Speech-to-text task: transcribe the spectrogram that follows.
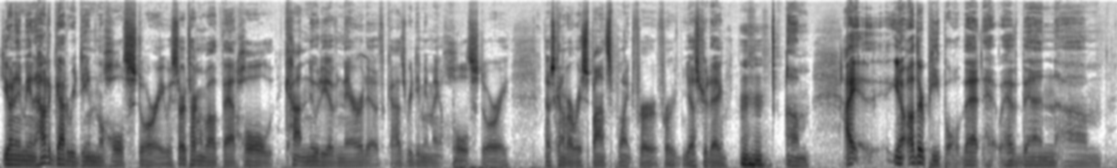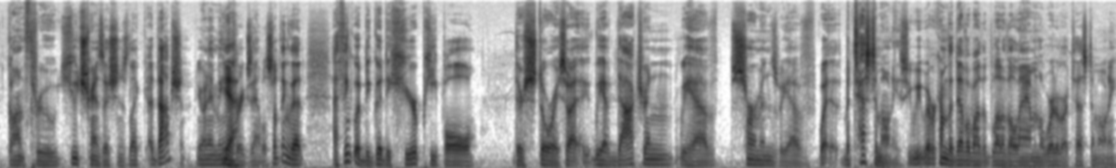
You know what I mean? How did God redeem the whole story? We started talking about that whole continuity of narrative. God's redeeming my whole story. that was kind of our response point for for yesterday. Mm-hmm. Um, I, you know, other people that have been um, gone through huge transitions, like adoption. You know what I mean? Yeah. For example, something that I think would be good to hear people their story. So I, we have doctrine, we have sermons, we have what, but testimonies. We overcome the devil by the blood of the lamb and the word of our testimony.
